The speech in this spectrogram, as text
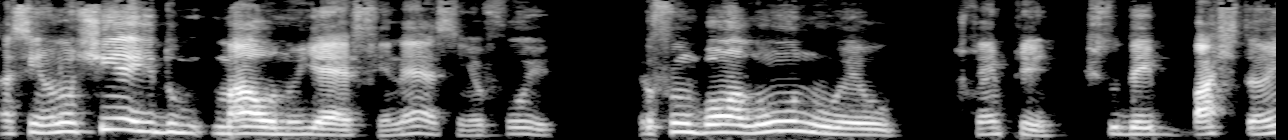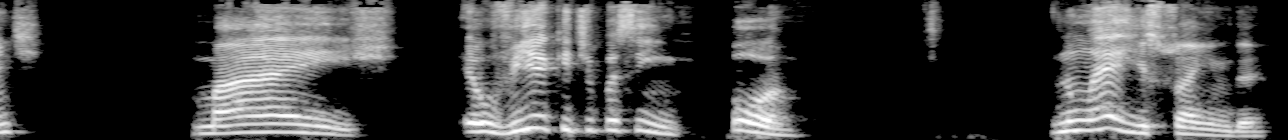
assim, eu não tinha ido mal no IF, né? Assim, eu fui, eu fui um bom aluno, eu sempre estudei bastante, mas eu via que tipo assim, pô, não é isso ainda.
